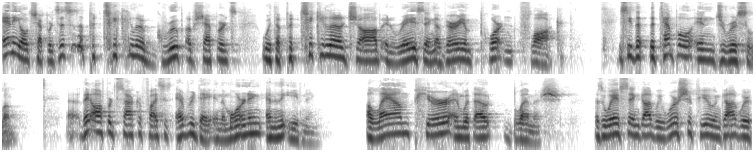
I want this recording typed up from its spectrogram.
any old shepherds. This is a particular group of shepherds with a particular job in raising a very important flock. You see, the, the temple in Jerusalem, uh, they offered sacrifices every day in the morning and in the evening. A lamb pure and without blemish. As a way of saying, God, we worship you, and God, we're,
